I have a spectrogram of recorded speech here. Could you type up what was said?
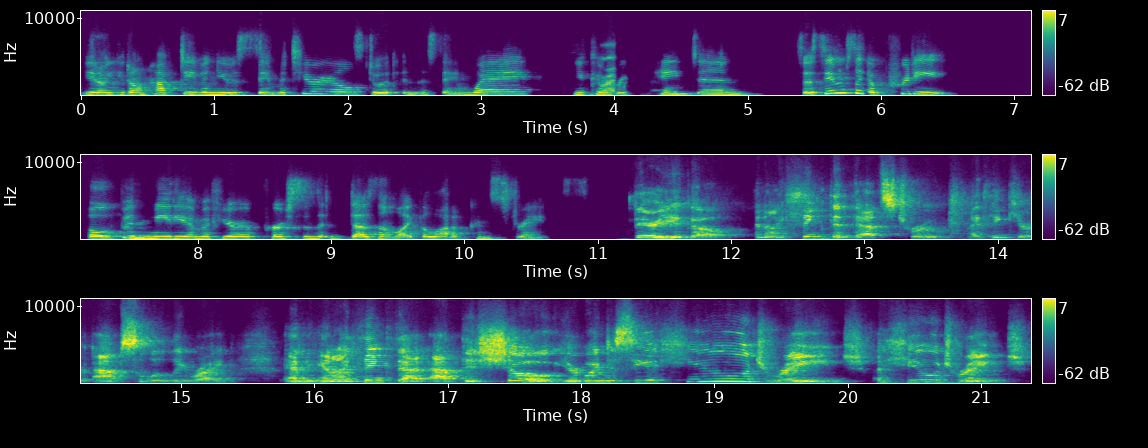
You know, you don't have to even use the same materials, do it in the same way. You can right. bring paint in. So it seems like a pretty open medium if you're a person that doesn't like a lot of constraints. There you go. And I think that that's true. I think you're absolutely right. And, and I think that at this show, you're going to see a huge range, a huge range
